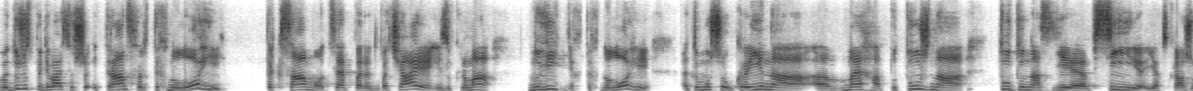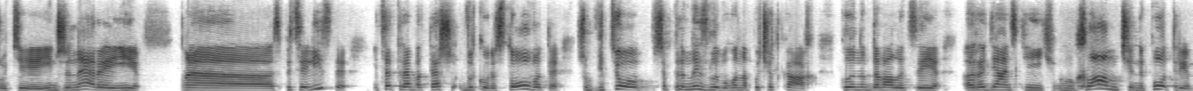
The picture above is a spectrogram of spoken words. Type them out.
Я дуже сподіваюся, що і трансфер технологій так само це передбачає, і, зокрема, новітніх технологій, е, тому що Україна е, мега потужна. Тут у нас є всі, як скажуть, інженери і е, спеціалісти, і це треба теж використовувати, щоб від цього ще принизливого на початках, коли нам давали цей радянський хлам чи непотріб,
